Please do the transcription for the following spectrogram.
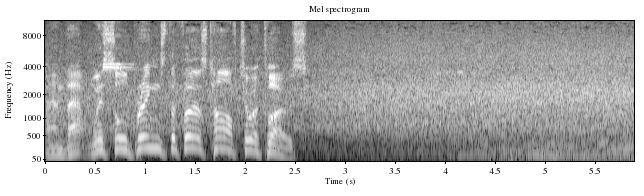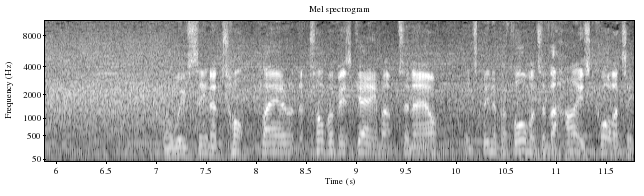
And that whistle brings the first half to a close. Well, we've seen a top player at the top of his game up to now. It's been a performance of the highest quality.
